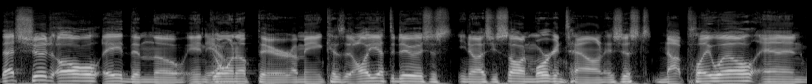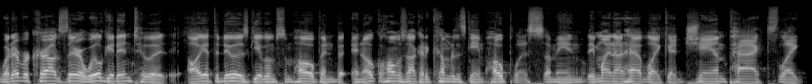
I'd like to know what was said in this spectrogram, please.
That should all aid them though in yeah. going up there. I mean, because all you have to do is just you know, as you saw in Morgantown, is just not play well, and whatever crowds there will get into it. All you have to do is give them some hope, and and Oklahoma's not going to come to this game hopeless. I mean, they might not have like a jam packed like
